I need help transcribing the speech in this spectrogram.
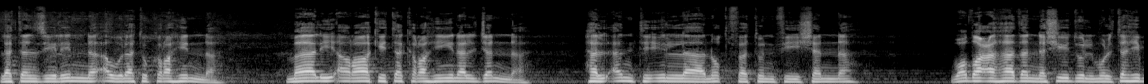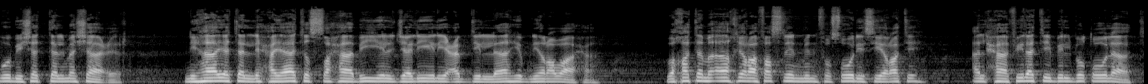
لتنزلن أو لتكرهنه ما لي أراك تكرهين الجنة؟ هل أنت إلا نطفة في شنة؟ وضع هذا النشيد الملتهب بشتى المشاعر نهاية لحياة الصحابي الجليل عبد الله بن رواحة. وختم آخر فصل من فصول سيرته الحافلة بالبطولات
